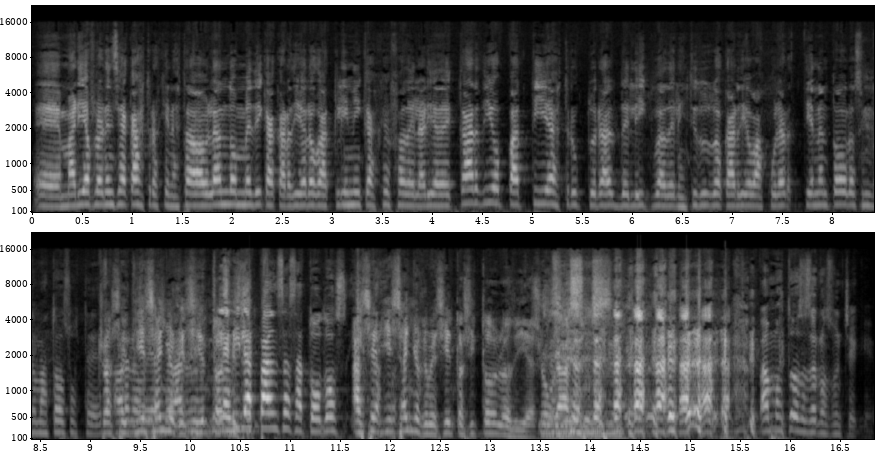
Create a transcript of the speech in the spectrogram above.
¿eh? María Florencia Castro es quien estaba hablando, médica cardióloga clínica, jefa del área de cardiopatía estructural del ICVA del Instituto Cardiovascular. Tienen todos los síntomas todos ustedes. Yo hace 10 años que siento... Les di las panzas a todos. Hace 10 años que me siento así todos los días. Vamos todos a hacernos un cheque.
